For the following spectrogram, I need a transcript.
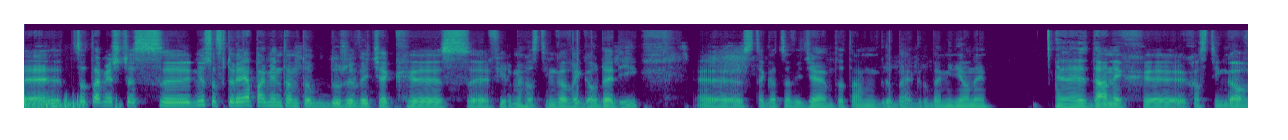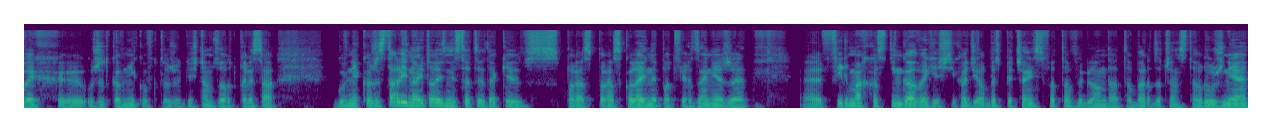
E, co tam jeszcze z newsów, które ja pamiętam, to duży wyciek z firmy hostingowej GoDaddy. Z tego co widziałem, to tam grube, grube miliony danych hostingowych użytkowników, którzy gdzieś tam z WordPressa głównie korzystali. No i to jest niestety takie po raz, po raz kolejny potwierdzenie, że w firmach hostingowych, jeśli chodzi o bezpieczeństwo, to wygląda to bardzo często różnie.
